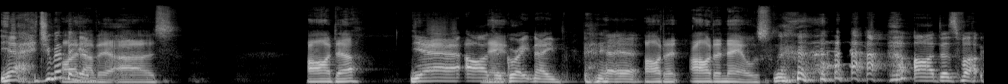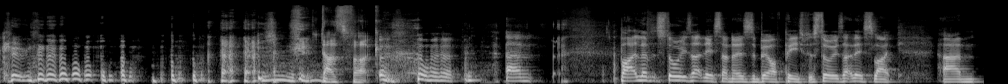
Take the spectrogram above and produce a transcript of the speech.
Yeah. Do you remember I'd him? have it as Arda. Yeah, Ard's a No. great name. yeah, yeah. Arda, Arda Nails. Ard as fuck. Does fuck. um, But I love stories like this. I know this is a bit off piece, but stories like this, like, um,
